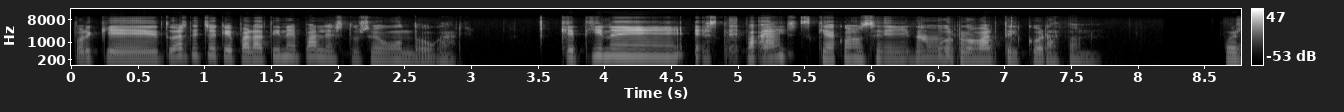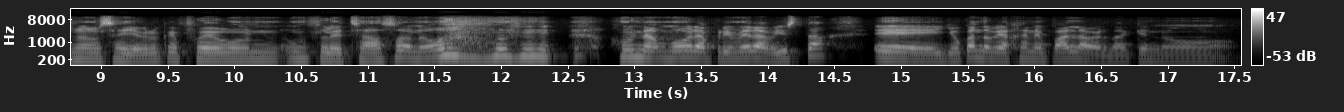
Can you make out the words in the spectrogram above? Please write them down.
porque tú has dicho que para ti Nepal es tu segundo hogar. ¿Qué tiene este país que ha conseguido robarte el corazón? Pues no lo sé, yo creo que fue un, flechazo, ¿no? un amor a primera vista. Eh, yo cuando viajé a Nepal, la verdad que no,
